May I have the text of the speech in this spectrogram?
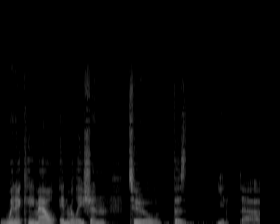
when it came out in relation to the uh,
